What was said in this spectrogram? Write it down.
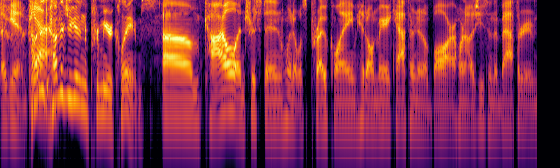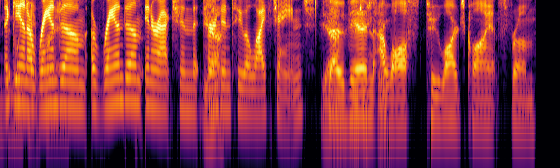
again. how Yeah. did, how did you get into Premier Claims? Um, Kyle and Tristan, when it was Proclaim, hit on Mary Catherine in a bar when I was using the bathroom. Then we again a became friends. random a random interaction that turned Yeah. into a life change. Yeah, so then I lost two large clients from.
